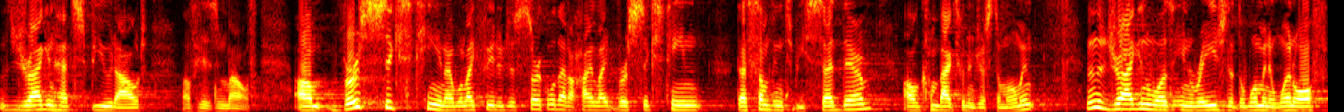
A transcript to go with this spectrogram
the dragon had spewed out of his mouth. Um, verse 16, I would like for you to just circle that or highlight verse 16. That's something to be said there. I'll come back to it in just a moment. Then the dragon was enraged at the woman and went off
